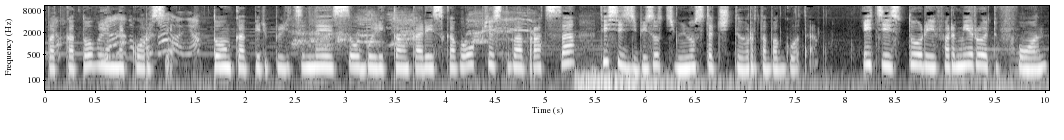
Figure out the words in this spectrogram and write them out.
подготовленные курсы, тонко переплетены с обликом корейского общества образца 1994 года. Эти истории формируют фон,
